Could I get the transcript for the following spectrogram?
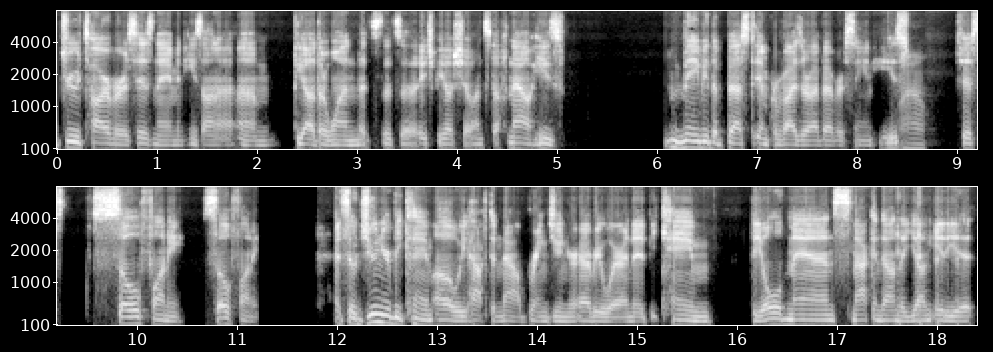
Drew Tarver is his name, and he's on a um, the other one that's that's a HBO show and stuff. Now he's maybe the best improviser I've ever seen. He's wow. just so funny, so funny. And so Junior became, oh, we have to now bring Junior everywhere, and it became the old man smacking down the young idiot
